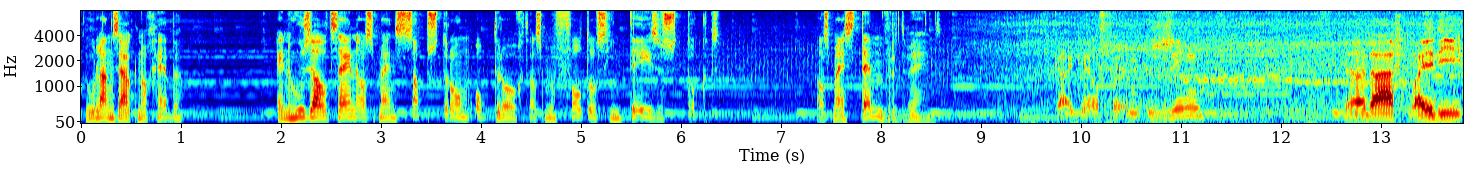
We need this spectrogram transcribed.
Hoe lang zou ik nog hebben? En hoe zal het zijn als mijn sapstroom opdroogt, als mijn fotosynthese stokt? Als mijn stem verdwijnt? Kijken of we hem zien. Ja, daar waar je die,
